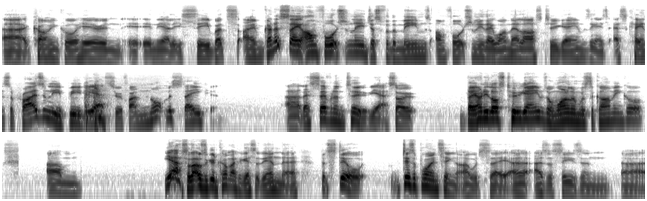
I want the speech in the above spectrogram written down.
uh Karmine Corp here in in the LEC, but I'm gonna say unfortunately, just for the memes, unfortunately they won their last two games against SK and surprisingly BDS, who if I'm not mistaken, uh they're seven and two. Yeah, so they only lost two games, and one of them was the Karmine Corp. Um yeah, so that was a good comeback, I guess, at the end there. But still, disappointing, I would say, uh, as a season, uh,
